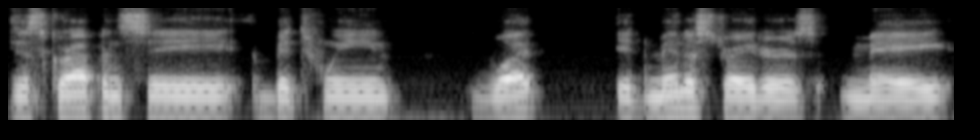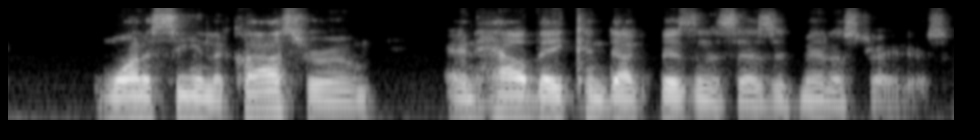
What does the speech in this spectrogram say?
discrepancy between what administrators may want to see in the classroom and how they conduct business as administrators.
